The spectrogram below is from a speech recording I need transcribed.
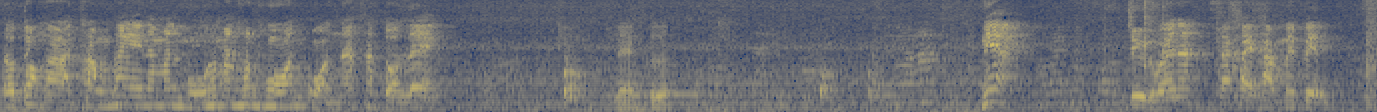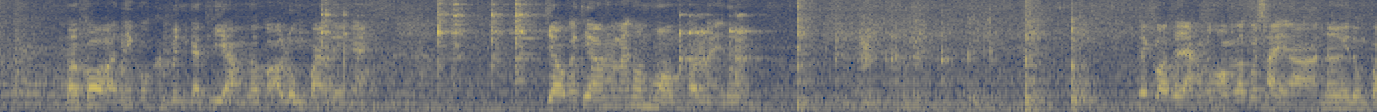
เราต้องอ่าทำให้น้ำมันหมูให้มันร้อนๆก่อนนะขั้นตอนแรก แรงเกินเนี่ย จื่อไว้นะ ถ้าใครทำไม่เป็น แล้วก็นี่ก็คือเป็นกระเทียมแล้วก็เอาลงไปเลยไง เจียวกระเทียมให้มันหอมๆก่อนหน่อยหนึ่ง แล้วก็ถ้าอยากให้มันหอมแล้วก็ใส่อ่าเนยลงไป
